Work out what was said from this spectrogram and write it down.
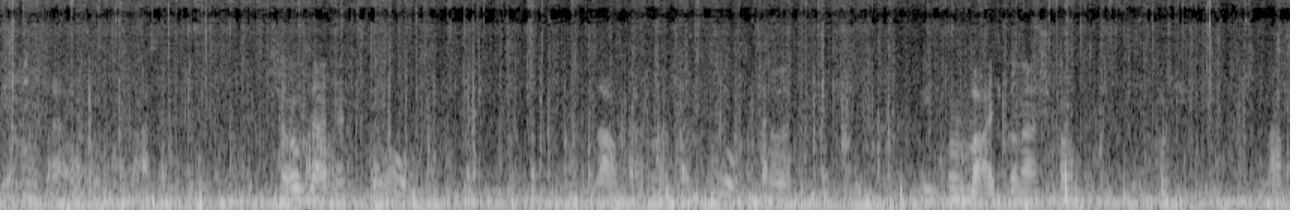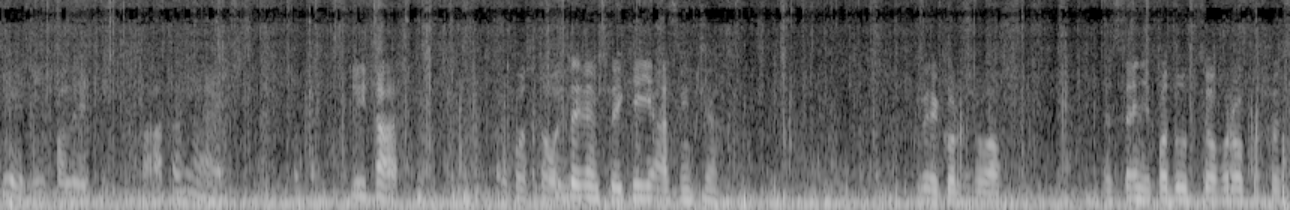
Пілу треба покласти. Що взяти? Пілу. Завтра пілу треба Візьмемо батько нашого. на пільні палити. А то ні. І стоїть. Дивимося, який ясенця викорчував. Весені падуть цього року щось.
